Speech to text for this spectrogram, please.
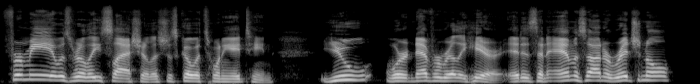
for me, it was released last year. Let's just go with 2018. You were never really here. It is an Amazon original.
